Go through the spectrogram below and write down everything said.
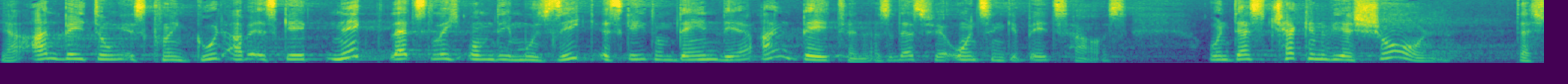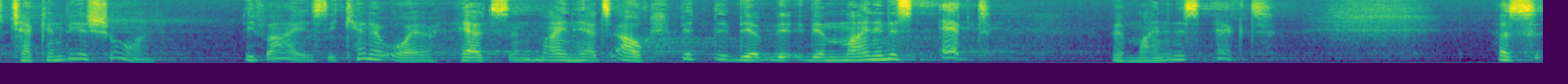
Ja, Anbetung ist, klingt gut, aber es geht nicht letztlich um die Musik, es geht um den wir anbeten. Also das für uns im Gebetshaus. Und das checken wir schon. Das checken wir schon. Ich weiß, ich kenne euer Herzen, mein Herz auch. Wir, wir, wir meinen es echt. Wir meinen es echt. Als,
